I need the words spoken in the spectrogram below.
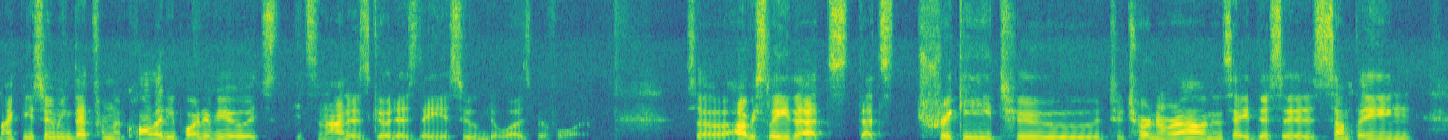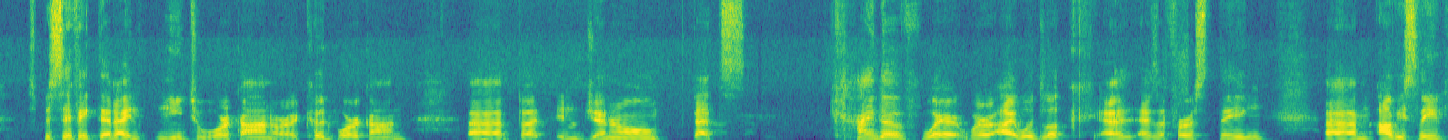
might be assuming that from the quality point of view, it's it's not as good as they assumed it was before. So obviously that's that's tricky to to turn around and say this is something specific that I need to work on or I could work on. Uh, but in general, that's kind of where, where I would look as, as a first thing. Um, obviously,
